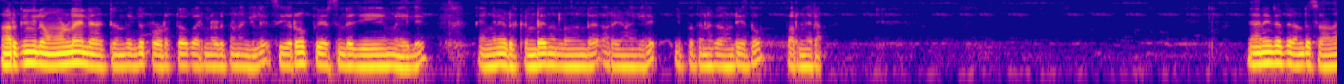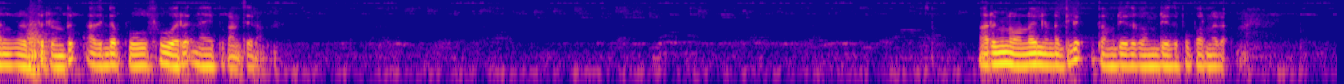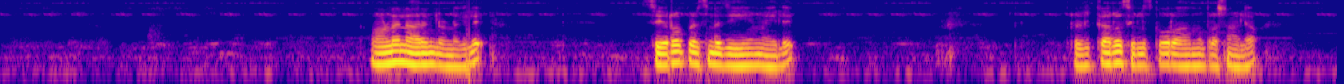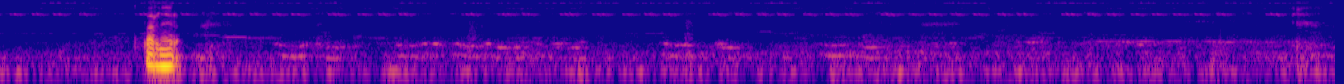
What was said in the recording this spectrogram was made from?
ആർക്കെങ്കിലും ഓൺലൈനായിട്ട് എന്തെങ്കിലും പ്രൊഡക്റ്റോ കാര്യങ്ങളോ എടുക്കണമെങ്കിൽ സീറോ പേഴ്സന്റേജ് ഇ എം എങ്ങനെ എടുക്കേണ്ടത് എന്നുള്ളതുകൊണ്ട് അറിയണമെങ്കിൽ ഇപ്പോൾ തന്നെ കമന്റ് ചെയ്തോ പറഞ്ഞുതരാം. ഞാനിതിന്റെ അകത്ത് രണ്ട് സാധനങ്ങൾ എടുത്തിട്ടുണ്ട്. അതിന്റെ പ്രൂഫ് വരെ ഞാൻ ഇപ്പോൾ കാണിച്ചു തരാം ആരെങ്കിലും ഓൺലൈനിലുണ്ടെങ്കിൽ കമന്റ് ചെയ്ത് കമന്റ് ചെയ്തിപ്പോൾ പറഞ്ഞുതരാം. ഓൺലൈനിൽ ആരെങ്കിലും ഉണ്ടെങ്കിൽ സീറോ പെർസെന്റേജ് ഇ എം ഐയിൽ ക്രെഡിറ്റ് കാർഡ് സിവിൽ സ്കോർ അതൊന്നും പ്രശ്നമില്ല. പറഞ്ഞുതരാം.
